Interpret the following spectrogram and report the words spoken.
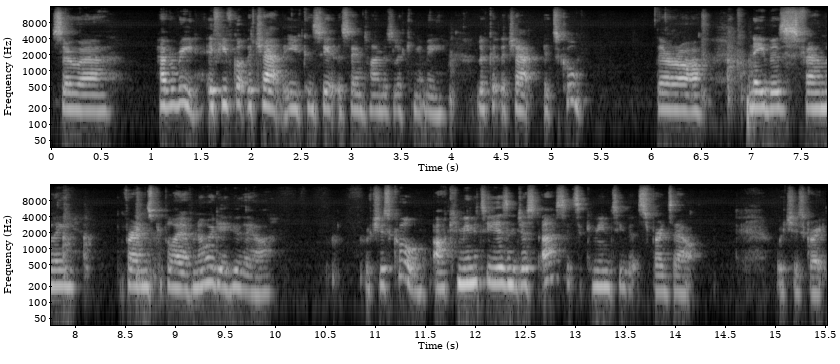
So uh, have a read. If you've got the chat that you can see at the same time as looking at me, look at the chat. It's cool. There are neighbours, family, friends, people I have no idea who they are, which is cool. Our community isn't just us, it's a community that spreads out, which is great.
